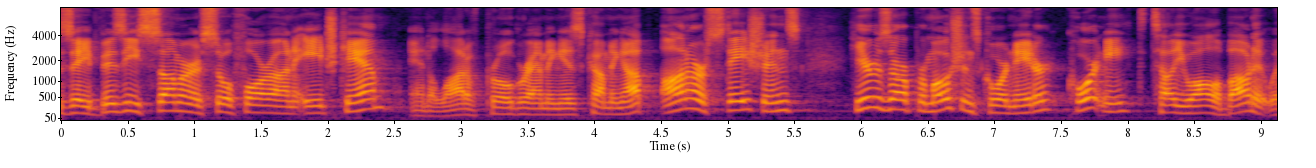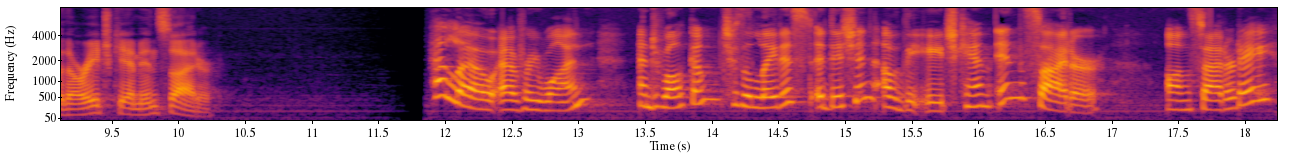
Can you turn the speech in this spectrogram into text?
Is a busy summer so far on HCAM, and a lot of programming is coming up on our stations. Here's our promotions coordinator, Courtney, to tell you all about it with our HCAM Insider. Hello, everyone, and welcome to the latest edition of the HCAM Insider. On Saturday,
